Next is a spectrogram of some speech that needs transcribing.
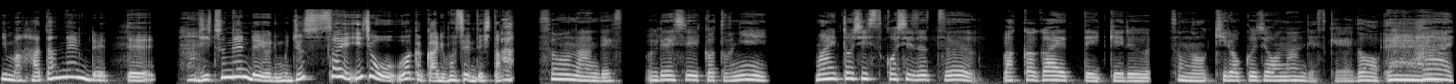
今、肌年齢って、実年齢よりも10歳以上若くありませんでした？あ、そうなんです。嬉しいことに、毎年少しずつ若返っていけるその記録上なんですけれど、えー、はい。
